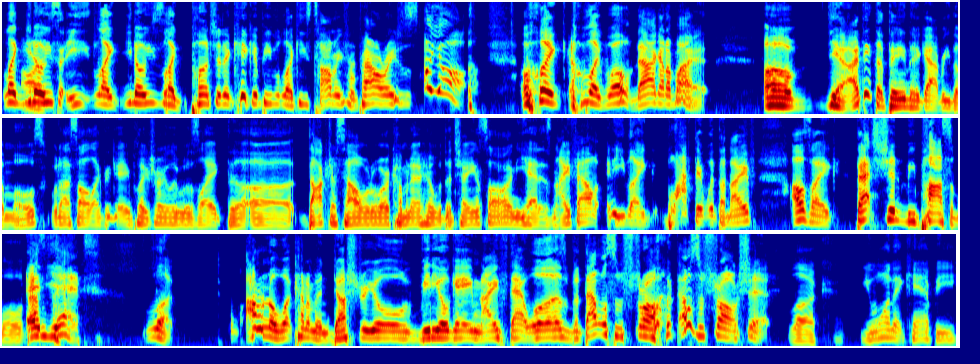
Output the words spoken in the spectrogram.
Like you know, Art. he's he like you know he's like punching and kicking people like he's Tommy from Power Rangers. Oh y'all. I'm like I'm like well now I gotta buy it. Um yeah, I think the thing that got me the most when I saw like the gameplay trailer was like the uh Doctor Salvador coming at him with a chainsaw and he had his knife out and he like blocked it with the knife. I was like that shouldn't be possible. That's, and yet, look. I don't know what kind of industrial video game knife that was, but that was some strong. That was some strong shit. look, you want it campy,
